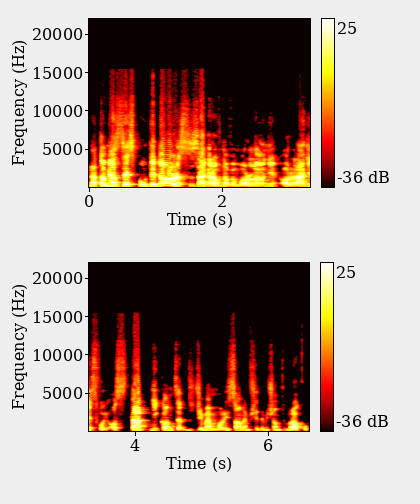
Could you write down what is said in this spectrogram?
Natomiast zespół The Doors zagrał w Nowym Orlanie, Orlanie swój ostatni koncert z Jimem Morrisonem w 70 roku.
